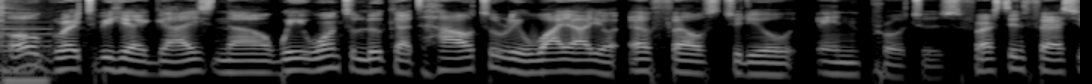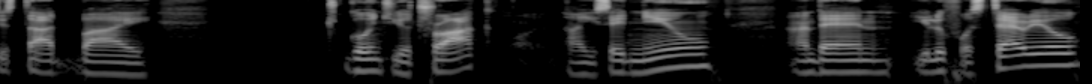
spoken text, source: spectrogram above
So great to be here guys. Now we want to look at how to rewire your FL Studio in Pro Tools. First thing first, you start by going to your track. Now you say new and then you look for stereo.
